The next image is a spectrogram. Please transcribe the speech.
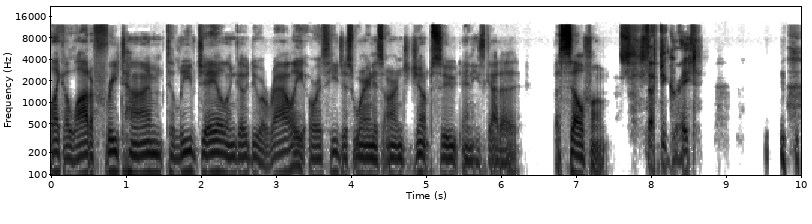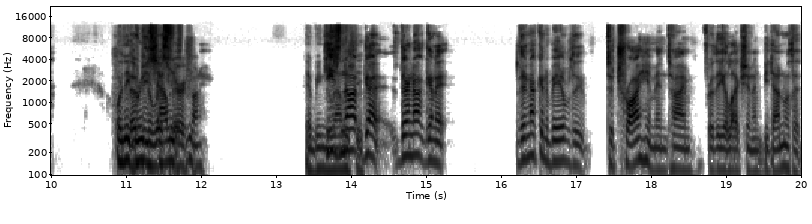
like a lot of free time to leave jail and go do a rally, or is he just wearing his orange jumpsuit and he's got a a cell phone? That'd be great. Or they That would bring be the just rallies. very to- funny. They bring the He's not to- gonna. They're not gonna. They're not gonna be able to to try him in time for the election and be done with it.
